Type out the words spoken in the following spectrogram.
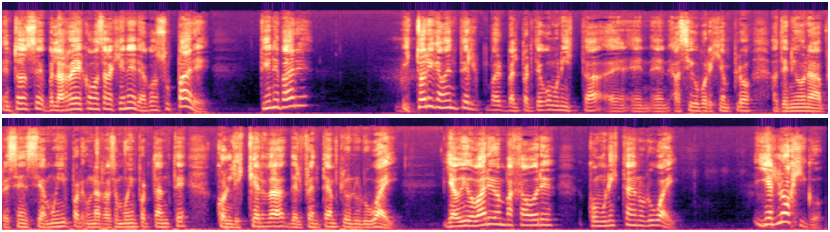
Entonces, pues, ¿las redes cómo se las genera? Con sus pares. ¿Tiene pares? Históricamente el, el Partido Comunista en- en- ha sido, por ejemplo, ha tenido una presencia muy una relación muy importante con la izquierda del Frente Amplio en Uruguay. Y ha habido varios embajadores comunistas en Uruguay. Y es lógico,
